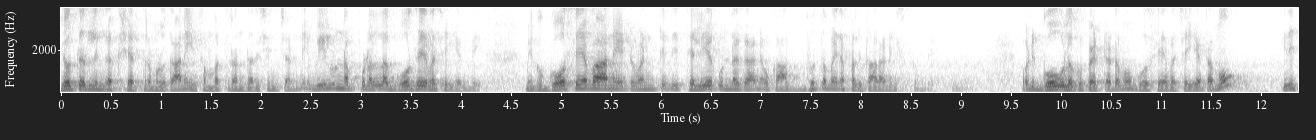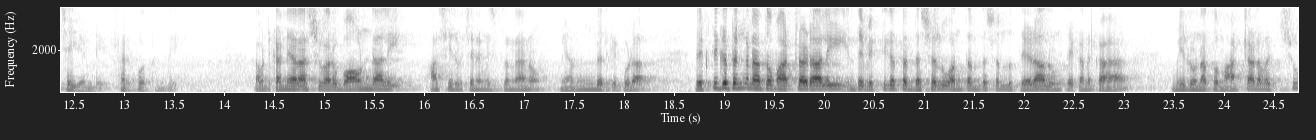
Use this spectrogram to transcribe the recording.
జ్యోతిర్లింగ క్షేత్రములు కానీ ఈ సంవత్సరం దర్శించండి. వీలున్నప్పుడల్లా గోసేవ చేయండి మీకు గోసేవ అనేటువంటిది తెలియకుండానే ఒక అద్భుతమైన ఫలితాలను ఇస్తుంది. కాబట్టి గోవులకు పెట్టడము గోసేవ చేయటము ఇది చెయ్యండి. సరిపోతుంది. కాబట్టి కన్యారాశి వారు బాగుండాలి. ఆశీర్వచనం ఇస్తున్నాను. మీ అందరికీ కూడా వ్యక్తిగతంగా నాతో మాట్లాడాలి అంటే వ్యక్తిగత దశలు అంతర్దశలు తేడాలు ఉంటే కనుక మీరు నాతో మాట్లాడవచ్చు.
